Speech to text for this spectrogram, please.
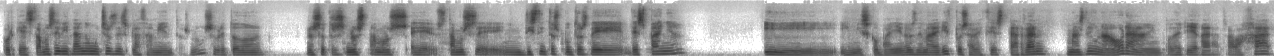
porque estamos evitando muchos desplazamientos, ¿no? Sobre todo nosotros no estamos, eh, estamos en distintos puntos de, España y, mis compañeros de Madrid pues a veces tardan más de una hora en poder llegar a trabajar.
